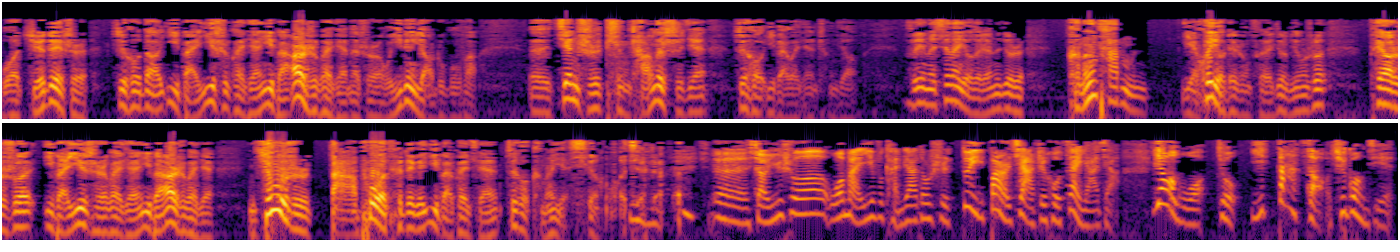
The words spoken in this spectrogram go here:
我绝对是最后到一百一十块钱、一百二十块钱的时候，我一定咬住不放，呃，坚持挺长的时间，最后一百块钱成交。所以呢，现在有的人呢，就是可能他们也会有这种策略，就是比如说，他要是说一百一十块钱、一百二十块钱，你就是打破他这个一百块钱，最后可能也行，我觉得。呃，小鱼说，我买衣服砍价都是对半价之后再压价，要不就一大早去逛街。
